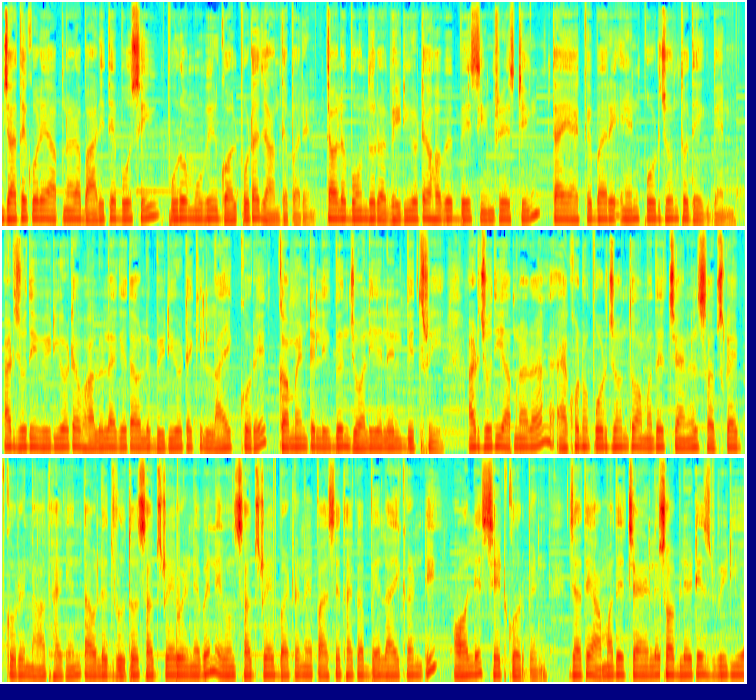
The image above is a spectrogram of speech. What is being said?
যাতে করে আপনারা বাড়িতে বসেই পুরো মুভির গল্পটা জানতে পারেন। তাহলে বন্ধুরা, ভিডিওটা হবে বেশ ইন্টারেস্টিং তাই একেবারে এন্ড পর্যন্ত দেখবেন। আর যদি ভিডিওটা ভালো লাগে, তাহলে ভিডিওটাকে লাইক করে কমেন্টে লিখবেন Jolly L L B three আর যদি আপনারা এখনও পর্যন্ত আমাদের চ্যানেল সাবস্ক্রাইব করে না থাকেন, তাহলে দ্রুত সাবস্ক্রাইব করে নেবেন এবং সাবস্ক্রাইব বাটনের পাশে থাকা বেল আইকনটি অলে সেট করবেন, যাতে আমাদের চ্যানেলে সব লেটেস্ট ভিডিও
